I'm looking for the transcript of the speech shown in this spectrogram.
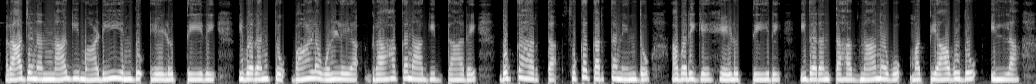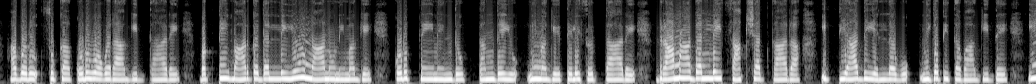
ರಾಜನನ್ನಾಗಿ ಮಾಡಿ ಎಂದು ಹೇಳುತ್ತೀರಿ. ಇವರಂತೂ ಬಹಳ ಒಳ್ಳೆಯ ಗ್ರಾಹಕನಾಗಿದ್ದಾರೆ. ದುಃಖ ಅರ್ಥ ಸುಖಕರ್ತನೆಂದು ಅವರಿಗೆ ಹೇಳುತ್ತೀರಿ. ಇದರಂತಹ ಜ್ಞಾನವು ಮತ್ಯಾವುದೂ ಇಲ್ಲ. ಅವರು ಸುಖ ಕೊಡುವವರಾಗಿದ್ದಾರೆ. ಭಕ್ತಿ ಮಾರ್ಗದಲ್ಲಿಯೂ ನಾನು ನಿಮಗೆ ಕೊಡುತ್ತೇನೆಂದು ತಂದೆಯು ನಿಮಗೆ ತಿಳಿಸುತ್ತಾರೆ. ಡ್ರಾಮಾದಲ್ಲಿ ಸಾಕ್ಷಾತ್ಕಾರ ಇತ್ಯಾದಿ ಎಲ್ಲವೂ ನಿಗದಿತವಾಗಿದೆ.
